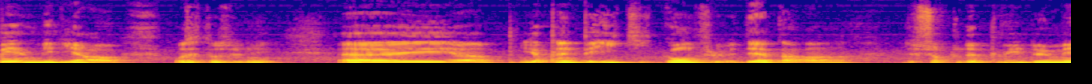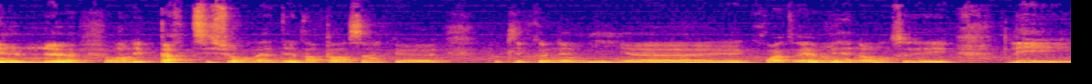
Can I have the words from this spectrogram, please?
000 milliards aux États-Unis. et il y a plein de pays qui gonflent les dettes, surtout depuis 2009. On est parti sur la dette en pensant que toute l'économie croîtrait, mais non, c'est les,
